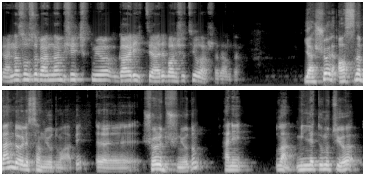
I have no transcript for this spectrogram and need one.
Yani nasıl olsa benden bir şey çıkmıyor gayri ihtiyari başlatıyorlar herhalde. Ya şöyle aslında ben de öyle sanıyordum abi. Ee, şöyle düşünüyordum. Hani ulan millet unutuyor.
